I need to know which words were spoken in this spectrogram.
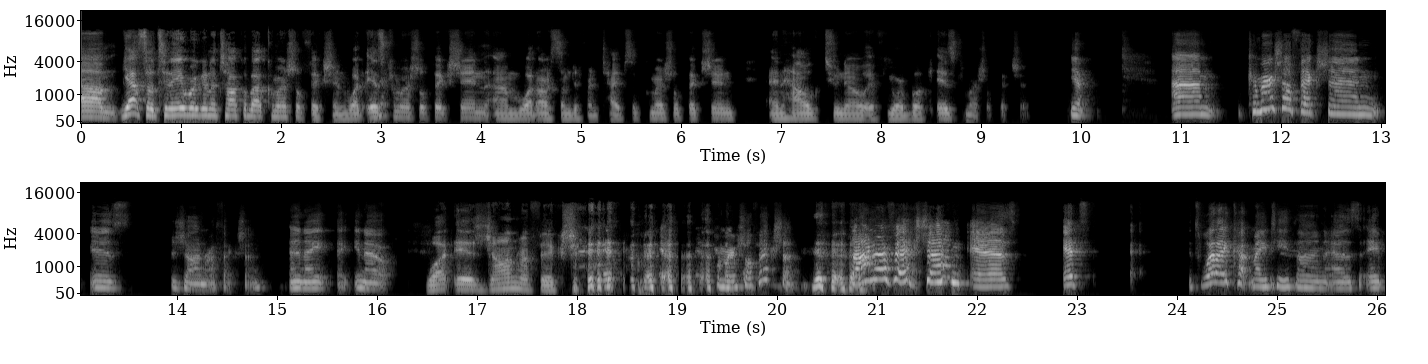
um, yeah, so today we're going to talk about commercial fiction. What is commercial fiction? Um, what are some different types of commercial fiction? And how to know if your book is commercial fiction. Yep. Um, commercial fiction is genre fiction, and I, you know, What is genre fiction? it's commercial fiction. genre fiction is it's it's what I cut my teeth on as a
